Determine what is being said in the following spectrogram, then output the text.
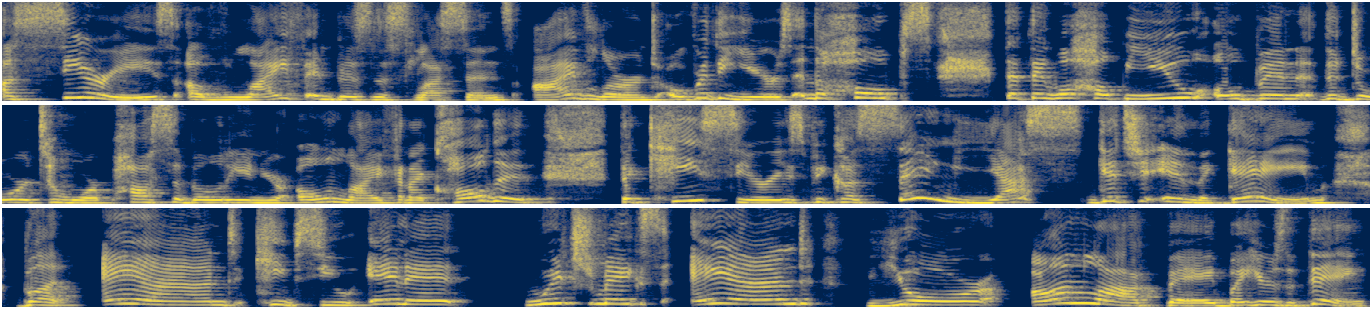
a series of life and business lessons I've learned over the years in the hopes that they will help you open the door to more possibility in your own life. And I called it the key series because saying yes gets you in the game, but and keeps you in it which makes and your unlock, babe. But here's the thing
